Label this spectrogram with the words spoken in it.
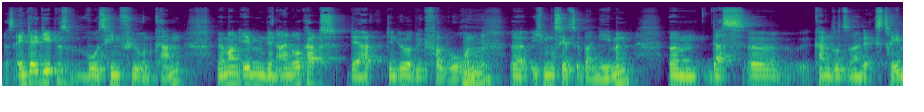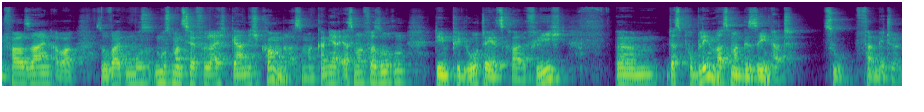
das Endergebnis, wo es hinführen kann, wenn man eben den Eindruck hat, der hat den Überblick verloren, mhm. äh, ich muss jetzt übernehmen das äh, kann sozusagen der Extremfall sein, aber so weit muss, muss man es ja vielleicht gar nicht kommen lassen. Man kann ja erstmal versuchen, dem Pilot, der jetzt gerade fliegt, ähm, das Problem, was man gesehen hat, zu vermitteln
